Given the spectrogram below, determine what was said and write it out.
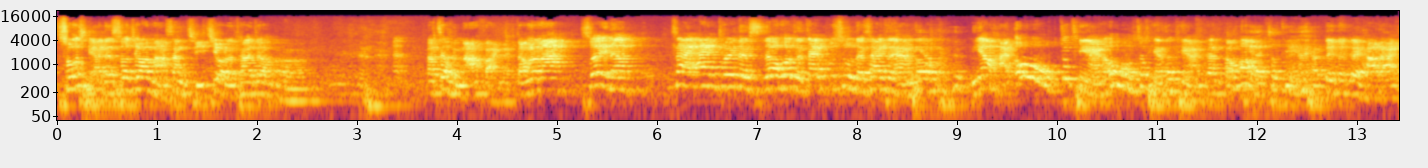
锁起来的时候就要马上急救了，他就呃，那这很麻烦了，懂了吗？所以呢。在按推的时候，或者在不速的塞怎样，你要你要喊哦，就停啊，哦，就停啊，就停啊，这样懂吗？就停啊，对对对，好来，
